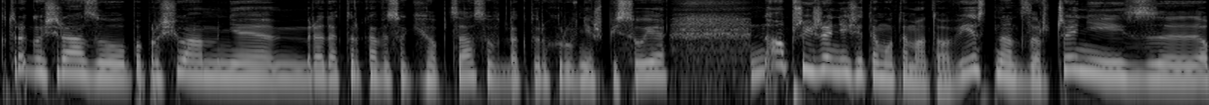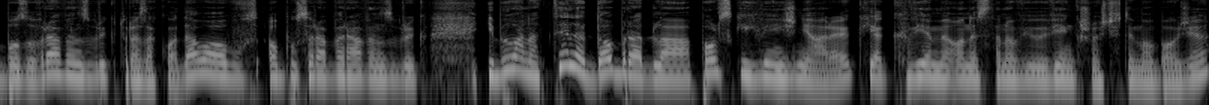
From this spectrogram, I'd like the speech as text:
któregoś razu poprosiła mnie redaktorka Wysokich Obcasów, dla których również pisuję, no, o przyjrzenie się temu tematowi. Jest nadzorczyni z obozu w Ravensbrück, która zakładała obóz, obóz Ravensbrück i była na tyle dobra dla polskich więźniarek, jak wiemy, one stanowiły większość w tym obozie,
